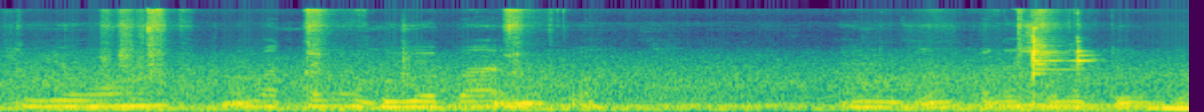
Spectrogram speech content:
Ito yung namatay ang guyabano ko. Ayun, dyan pala siya natubo.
